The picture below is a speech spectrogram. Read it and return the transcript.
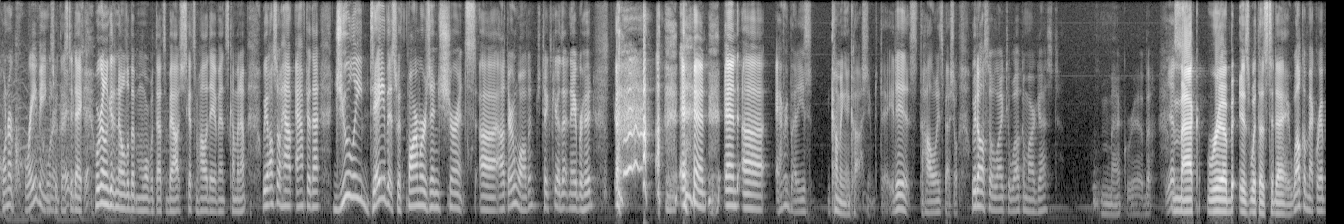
Corner Cravings Corner with us today. yep. We're going to get to know a little bit more what that's about. She's got some holiday events coming up. We also have, after that, Julie Davis with Farmers Insurance uh, out there in Walden. She takes care of that neighborhood. and and uh, everybody's coming in costume today. It is the Halloween special. We'd also like to welcome our guest, Mac Rib. Yes. Mac Rib is with us today. Welcome, McRib.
